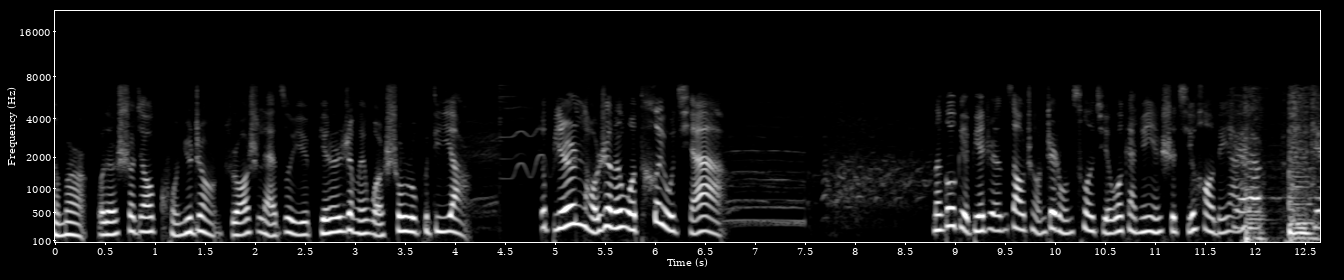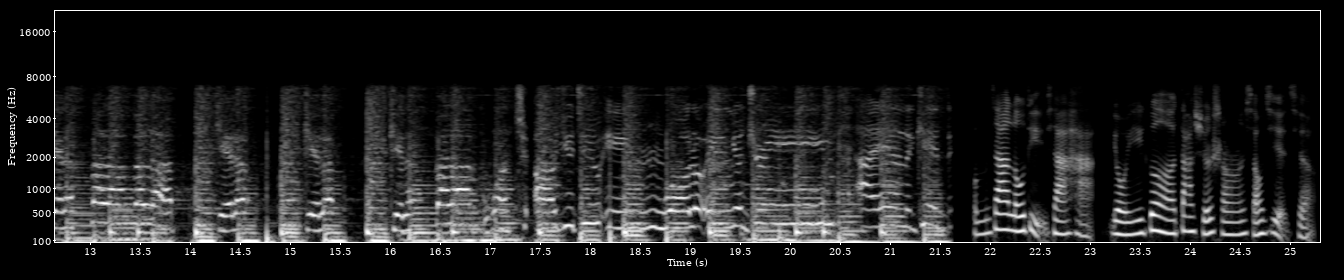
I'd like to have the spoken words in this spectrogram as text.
小妹儿，我的社交恐惧症主要是来自于别人认为我收入不低呀，就别人老认为我特有钱，能够给别人造成这种错觉，我感觉也是极好的呀。我们家楼底下哈有一个大学生小姐姐，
